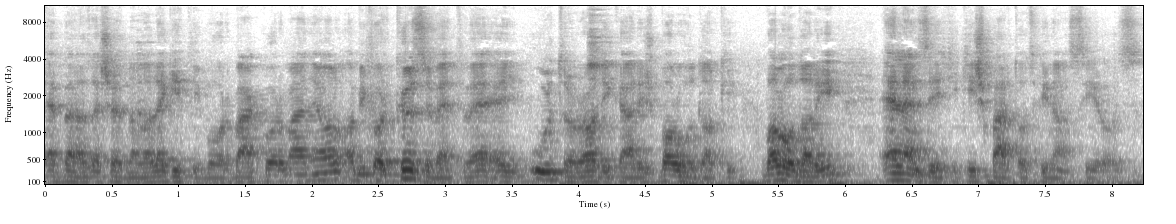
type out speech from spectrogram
ebben az esetben a legitim Orbán kormányjal, amikor közvetve egy ultraradikális baloldali, baloldali ellenzéki kispártot finanszíroz.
